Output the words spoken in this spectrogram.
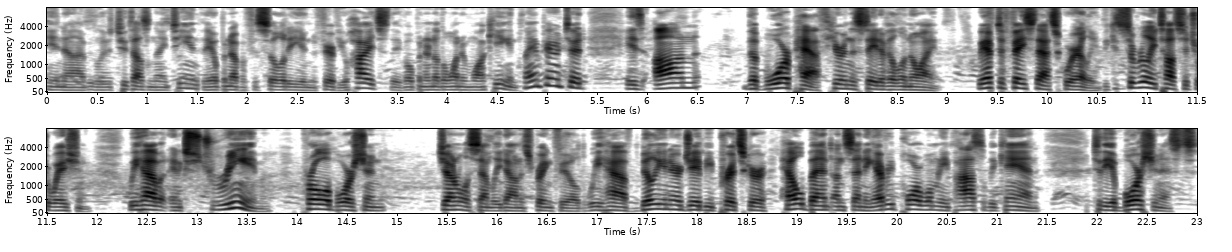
in, uh, I believe it was 2019. They opened up a facility in Fairview Heights. They've opened another one in Waukegan. Planned Parenthood is on the warpath here in the state of Illinois. We have to face that squarely because it's a really tough situation. We have an extreme pro abortion General Assembly down in Springfield. We have billionaire J.B. Pritzker hell bent on sending every poor woman he possibly can to the abortionists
